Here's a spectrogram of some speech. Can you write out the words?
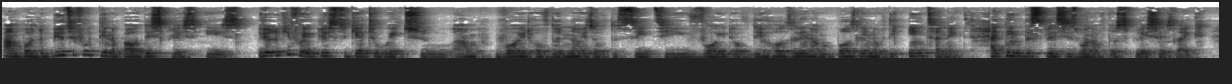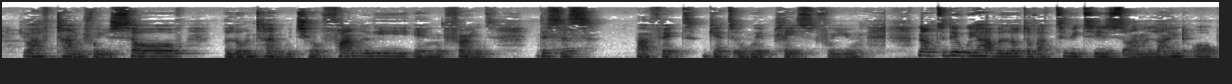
Um, but the beautiful thing about this place is if you're looking for a place to get away to, um, void of the noise of the city, void of the hustling and bustling of the internet, I think this place is one of those places like you have time for yourself, alone time with your family and friends. This is perfect getaway place for you. Now today we have a lot of activities um lined up.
